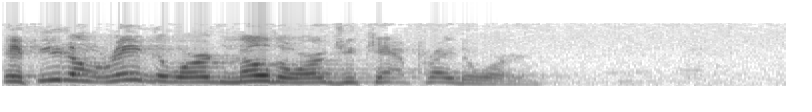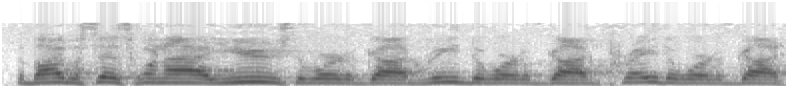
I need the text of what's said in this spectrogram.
If you don't read the word and know the word, you can't pray the word. The Bible says when I use the Word of God, read the Word of God, pray the Word of God,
